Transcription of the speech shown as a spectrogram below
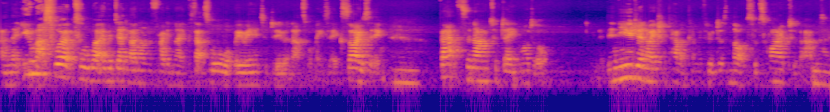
and that you must work till whatever deadline on a Friday night because that's all what we're here to do and that's what makes it exciting. That's an out of date model. The new generation of talent coming through does not subscribe to that. No.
